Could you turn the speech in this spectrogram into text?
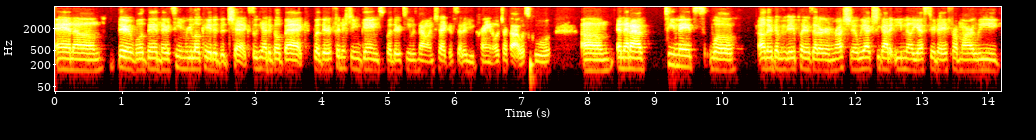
and um, there well then their team relocated to Czech, so he had to go back. But they're finishing games, but their team is now in Czech instead of Ukraine, which I thought was cool. Um, and then I have teammates, well, other WBA players that are in Russia. We actually got an email yesterday from our league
